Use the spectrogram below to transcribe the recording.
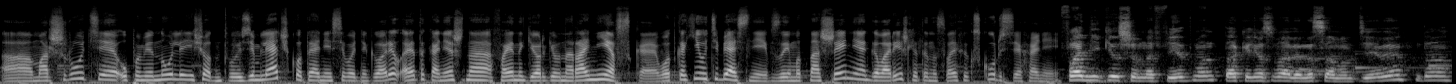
маршруте упомянули еще одну твою землячку, ты о ней сегодня говорил, а это, конечно, Фаина Георгиевна Раневская. Вот какие у тебя с ней взаимоотношения, говоришь ли ты на своих экскурсиях о ней? Фанни Гилшевна Фельдман, так ее звали на самом деле, да.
